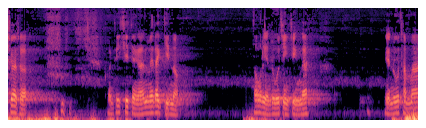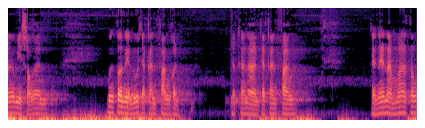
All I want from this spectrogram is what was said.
เชื่อเถอะ คนที่คิดอย่างนั้นไม่ได้กินหรอก ต้องเรียนรู้จริง ๆ นะ เรียนรู้ธรรมะก็มีสองอัน เบื้องต้นเรียนรู้จากการฟังก่อน จากการอ่านจากการฟัง แต่แนะนำว่าต้อง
